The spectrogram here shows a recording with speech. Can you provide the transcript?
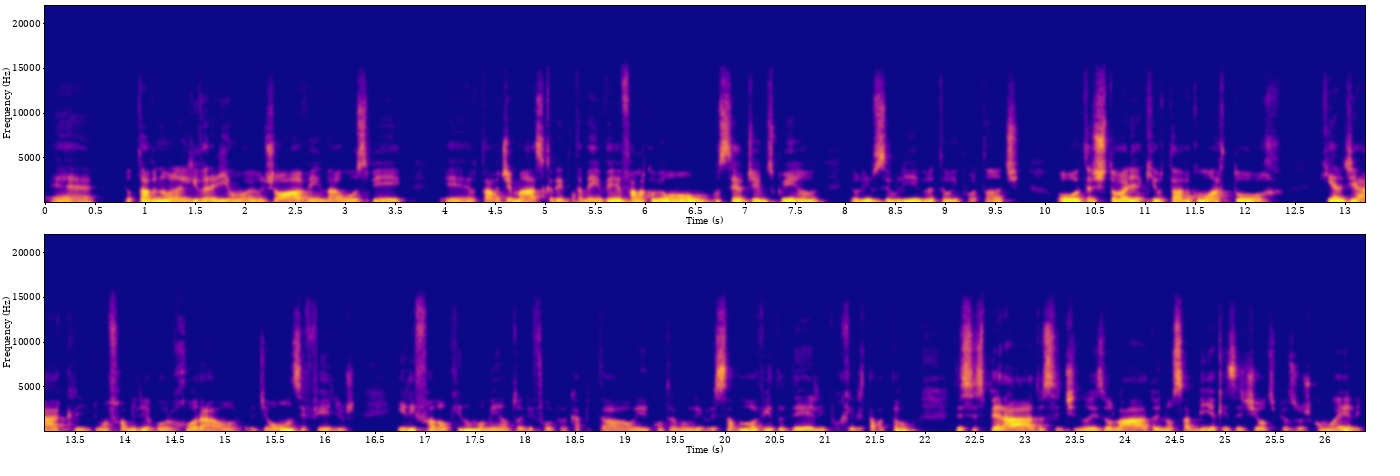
É, eu estava numa livraria, um, um, jovem da USP, é, eu estava de máscara, ele também veio falar comigo: oh, você é o James Green, eu, eu li o seu livro, é tão importante. Outra história que eu estava com um ator que era de Acre, de uma família rural, de 11 filhos. Ele falou que no momento ele foi para a capital e encontrou meu livro e salvou a vida dele, porque ele estava tão desesperado, sentindo isolado e não sabia que existiam outras pessoas como ele.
